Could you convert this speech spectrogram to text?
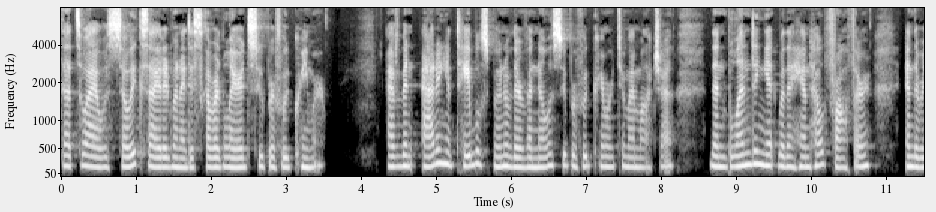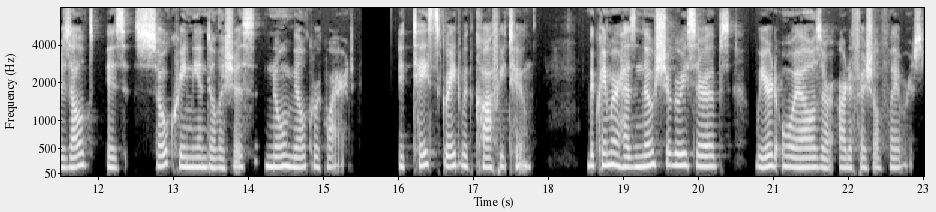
That's why I was so excited when I discovered Laird Superfood Creamer. I've been adding a tablespoon of their vanilla superfood creamer to my matcha, then blending it with a handheld frother, and the result is so creamy and delicious, no milk required. It tastes great with coffee too. The creamer has no sugary syrups, weird oils, or artificial flavors.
